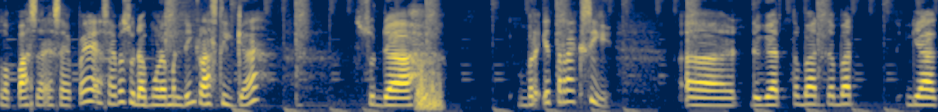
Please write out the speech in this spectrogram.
lepas dari SMP SMP sudah mulai mending kelas 3 sudah berinteraksi uh, dengan teman-teman yang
